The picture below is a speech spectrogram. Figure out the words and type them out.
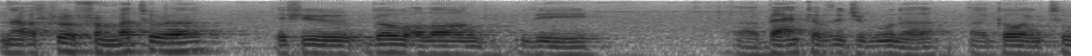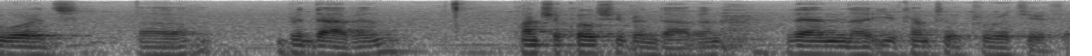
now, Akrura from Mathura, if you go along the uh, bank of the Jamuna, uh, going towards uh, Vrindavan, Panchakoshi Vrindavan, then uh, you come to Akrura Tirtha.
